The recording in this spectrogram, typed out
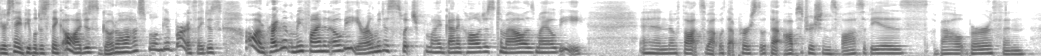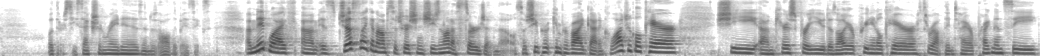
you're saying, people just think, oh, I just go to a hospital and give birth. They just, oh, I'm pregnant. Let me find an OB, or let me just switch my gynecologist to Mao as my OB. And no thoughts about what that person, what that obstetrician's philosophy is about birth and what their C-section rate is, and just all the basics. A midwife um, is just like an obstetrician. She's not a surgeon though, so she can provide gynecological care. She um, cares for you, does all your prenatal care throughout the entire pregnancy.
